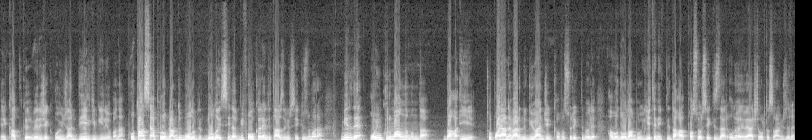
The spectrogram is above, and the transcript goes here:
e, katkı verecek oyuncular değil gibi geliyor bana. Potansiyel problem de bu olabilir. Dolayısıyla bir Folcarelli tarzı bir 8 numara bir de oyun kurma anlamında daha iyi, topu ayağına verdiğinde güvencin, kafa sürekli böyle havada olan bu yetenekli daha pasör 8'ler oluyor ya veya işte orta saha oyuncuları.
